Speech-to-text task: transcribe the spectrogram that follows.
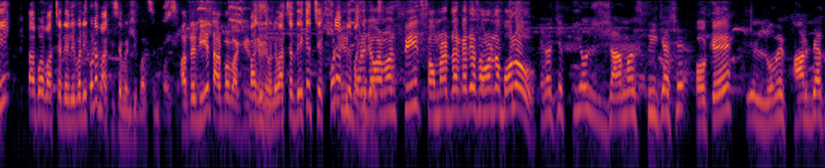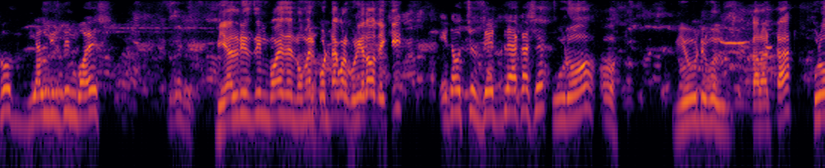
নিই। তারপর বাচ্চা ডেলিভারি করে বাকি সেভেন্টি পার্সেন্ট পয়সা। হাতে দিয়ে তারপর বাকি বাকি সেভেন্টি বাচ্চা দেখে চেক করে আপনি বাকি জার্মান স্পিচ সম্রাটদার কাছে সম্রাটদা বলো। এটা হচ্ছে পিওর জার্মান স্পিচ আছে। ওকে এই লোমের ফাড় দেখো বিয়াল্লিশ দিন বয়স। ঠিক আছে? বিয়াল্লিশ দিন বয়স লোমের কোডটা একবার ঘুরিয়ে দাও দেখি। এটা হচ্ছে জেড ব্ল্যাক আছে। পুরো ও বিউটিফুল কালারটা পুরো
